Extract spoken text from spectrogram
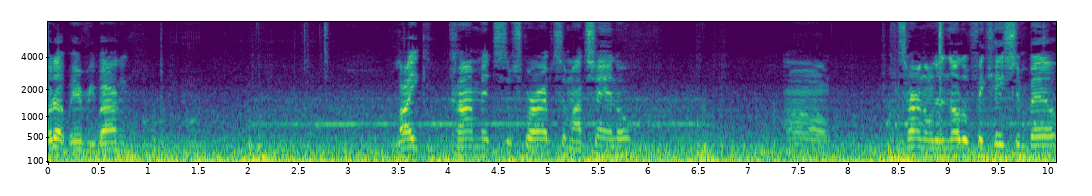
What up, everybody? Like, comment, subscribe to my channel. Um, turn on the notification bell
